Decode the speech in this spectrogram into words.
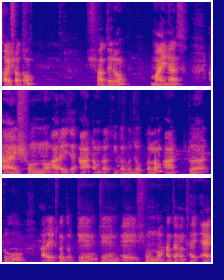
ছয় শত। সতেরো মাইনাস শূন্য, আর এই যে আট আমরা কী করব? যোগ করলাম আট টু আর এটা কত টেন টেন এই শূন্য, হাতে মাথায় এক।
